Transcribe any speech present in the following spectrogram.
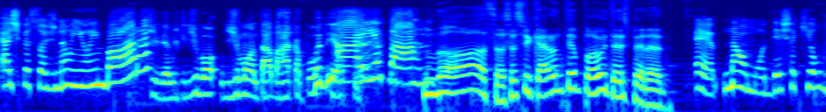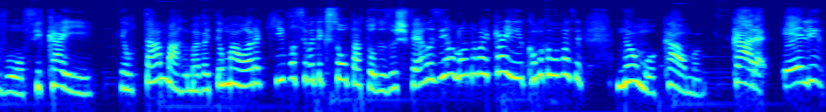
as pessoas não iam embora. Tivemos que desmo- desmontar a barraca por dentro. Aí o Marlon, Nossa, vocês ficaram um tempão então esperando. é, não, amor, deixa que eu vou, fica aí. Eu, tá, Marlon, mas vai ter uma hora que você vai ter que soltar todos os ferros e a lona vai cair. Como que eu vou fazer? Não, amor, calma. Cara, ele.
